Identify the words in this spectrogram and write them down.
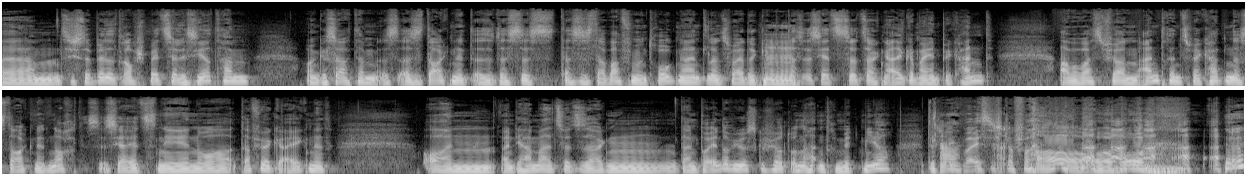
ähm, sich so ein bisschen darauf spezialisiert haben und gesagt haben, also Darknet, also dass es, dass es da Waffen- und Drogenhandel und so weiter gibt, das ist jetzt sozusagen allgemein bekannt. Aber was für einen anderen Zweck hat denn das Darknet noch? Das ist ja jetzt nie nur dafür geeignet. Und, und die haben halt sozusagen dann ein paar Interviews geführt, unter anderem mit mir. Deswegen Ah. weiß ich davon. Oh, oh,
